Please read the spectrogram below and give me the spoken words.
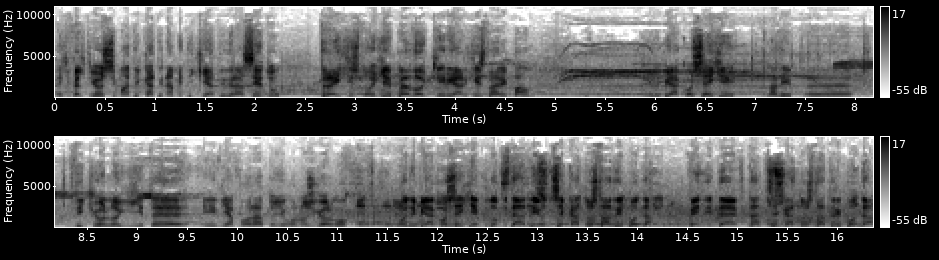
Έχει βελτιώσει σημαντικά την αμυντική αντίδρασή του. Τρέχει στο γήπεδο, κυριαρχεί στα rebound. Ο Ολυμπιακός έχει, δηλαδή ε, δικαιολογείται η διαφορά από το γεγονός Γιώργο. Ο Ολυμπιακός έχει 72% στα δίποντα, 57% στα τρίποντα,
